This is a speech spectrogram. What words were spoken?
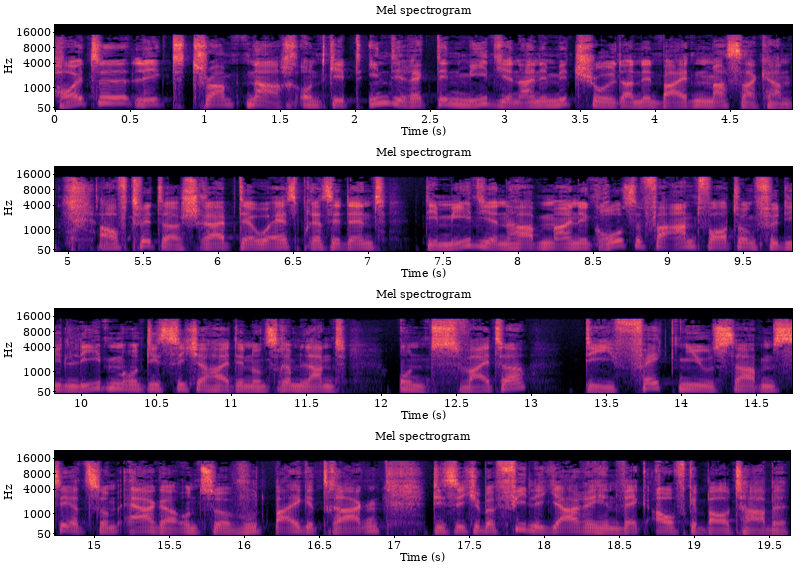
Heute legt Trump nach und gibt indirekt den Medien eine Mitschuld an den beiden Massakern. Auf Twitter schreibt der US-Präsident, die Medien haben eine große Verantwortung für die Leben und die Sicherheit in unserem Land. Und weiter, die Fake News haben sehr zum Ärger und zur Wut beigetragen, die sich über viele Jahre hinweg aufgebaut habe.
